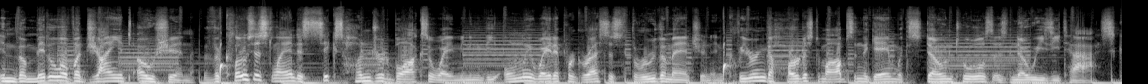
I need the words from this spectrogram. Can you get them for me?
in the middle of a giant ocean. The closest land is 600 blocks away, meaning the only way to progress is through the mansion, and clearing the hardest mobs in the game with stone tools is no easy task.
